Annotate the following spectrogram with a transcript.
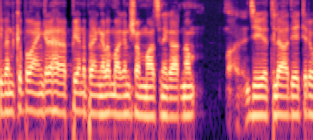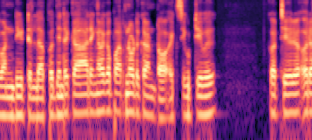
ഇവനക്ക് ഇപ്പോൾ ഭയങ്കര ഹാപ്പിയാണ് ഇപ്പോൾ ഞങ്ങളെ മകൻ ഷമ്മാസിന്. കാരണം ജീവിതത്തിൽ ആദ്യമായിട്ടൊരു വണ്ടി കിട്ടില്ല. അപ്പോൾ ഇതിന്റെ കാര്യങ്ങളൊക്കെ പറഞ്ഞു കൊടുക്കാൻ കേട്ടോ എക്സിക്യൂട്ടീവ് കുറച്ച് ഒരു ഒരു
